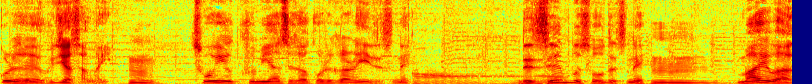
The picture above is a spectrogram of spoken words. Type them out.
これ藤屋さんがいい。うん。そういう組み合わせがこれからいいですね。あで全部そうですね。ーうん。前は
